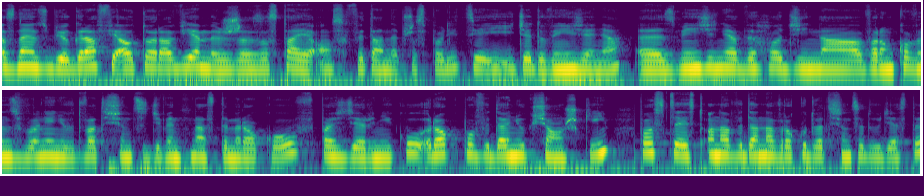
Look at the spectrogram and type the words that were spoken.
znając biografię autora wiemy, że zostaje on schwytany przez policję i idzie do więzienia z więzienia wychodzi na warunkowym zwolnieniu w 2019 roku, w październiku, rok po wydaniu książki. W Polsce jest ona wydana w roku 2020.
